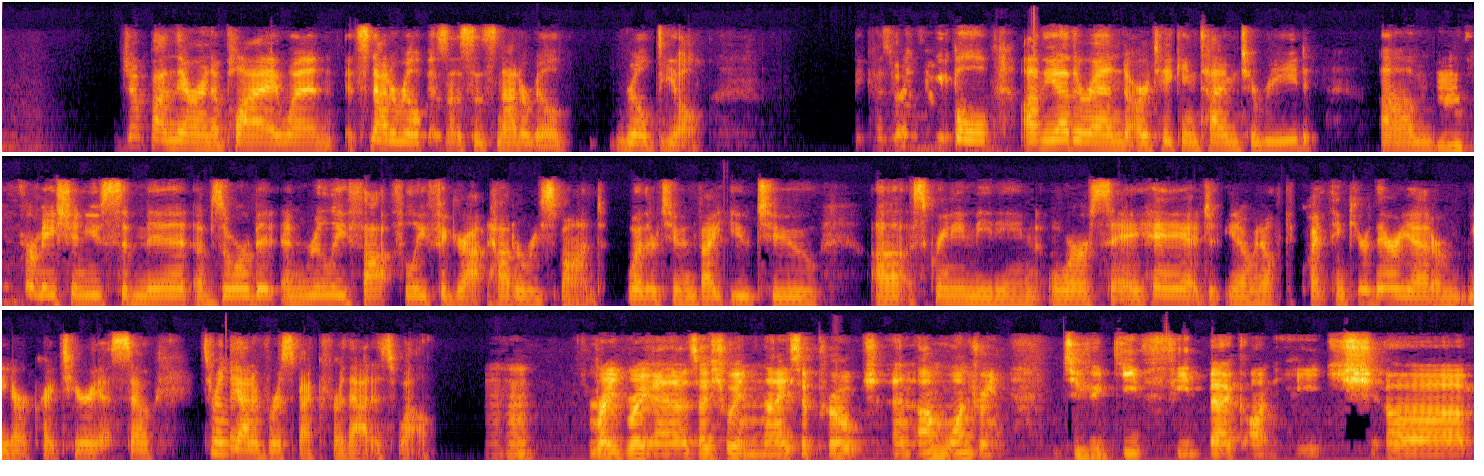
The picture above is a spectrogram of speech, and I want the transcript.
jump on there and apply when it's not a real business, it's not a real real deal. Because real people on the other end are taking time to read um, mm-hmm. information you submit, absorb it, and really thoughtfully figure out how to respond, whether to invite you to uh, a screening meeting or say, hey, I just, you know, we don't quite think you're there yet or meet our criteria. So it's really out of respect for that as well. Mm-hmm. Right, right. And it's actually a nice approach. And I'm wondering, do you give feedback on each uh,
